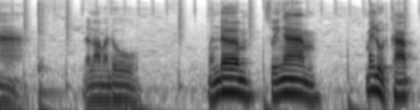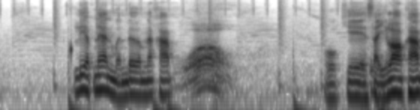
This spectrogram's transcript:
อ่า เดี๋ยวเรามาดู เหมือนเดิม สวยงาม ไม่หลุดครับ เรียบแน่นเหมือนเดิมนะครับว้าวโอเค ใส่อีกรอบครับ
